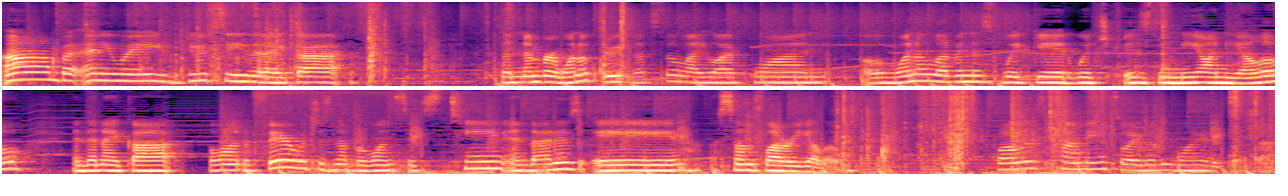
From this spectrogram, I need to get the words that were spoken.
Um, but anyway, you do see that I got the number 103, that's the lilac one. Uh, 111 is Wicked, which is the neon yellow. And then I got Blonde Affair, which is number 116, and that is a sunflower yellow fall is coming, so I really wanted to get that.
